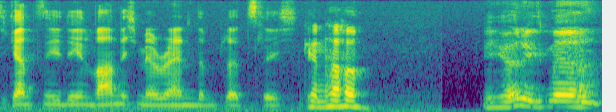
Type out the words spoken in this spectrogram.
die ganzen Ideen waren nicht mehr random plötzlich. Genau. Ich höre nichts mehr.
